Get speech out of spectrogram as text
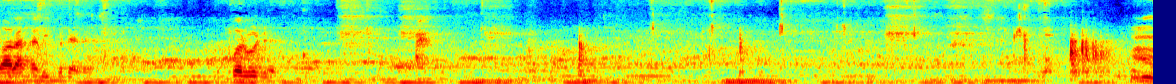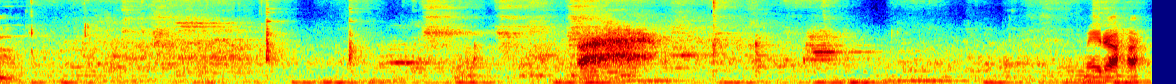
बारह का रिपीटेड है मेरा हाथ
